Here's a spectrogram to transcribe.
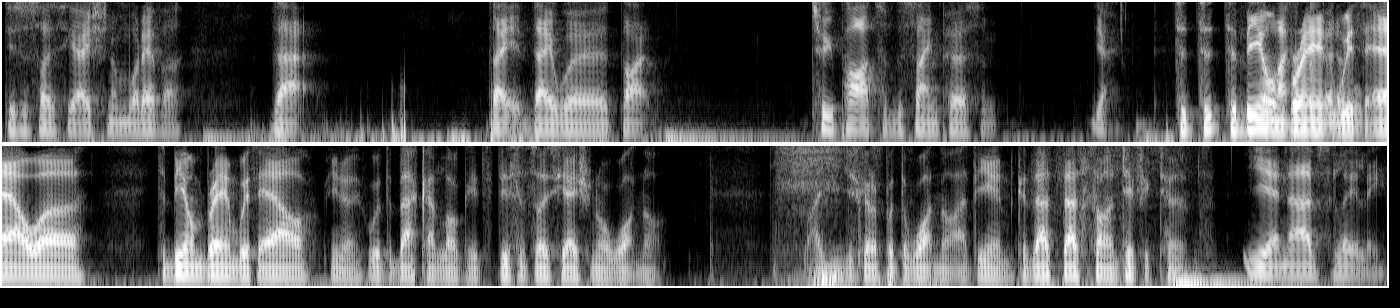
disassociation and whatever that they they were like two parts of the same person. Yeah, to, to, to be on lack of a brand with our uh, to be on brand with our you know with the back catalogue it's disassociation or whatnot like you just got to put the whatnot at the end because that's that's scientific terms yeah, no, absolutely.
